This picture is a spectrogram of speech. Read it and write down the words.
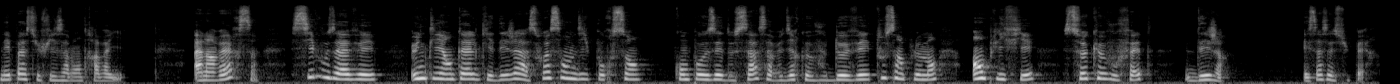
n'est pas suffisamment travaillée. A l'inverse, si vous avez une clientèle qui est déjà à 70% composée de ça, ça veut dire que vous devez tout simplement amplifier ce que vous faites déjà. Et ça, c'est super.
